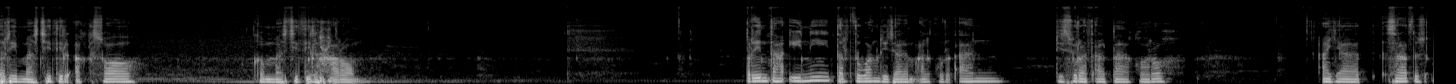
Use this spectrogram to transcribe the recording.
dari Masjidil Aqsa ke Masjidil Haram. Perintah ini tertuang di dalam Al-Quran di surat Al-Baqarah ayat 144.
